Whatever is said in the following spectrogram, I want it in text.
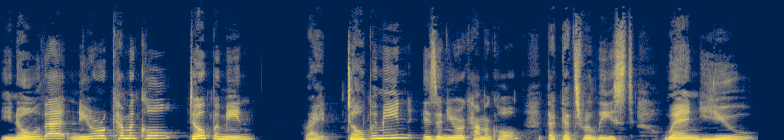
You know that neurochemical dopamine, right? Dopamine is a neurochemical that gets released when you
